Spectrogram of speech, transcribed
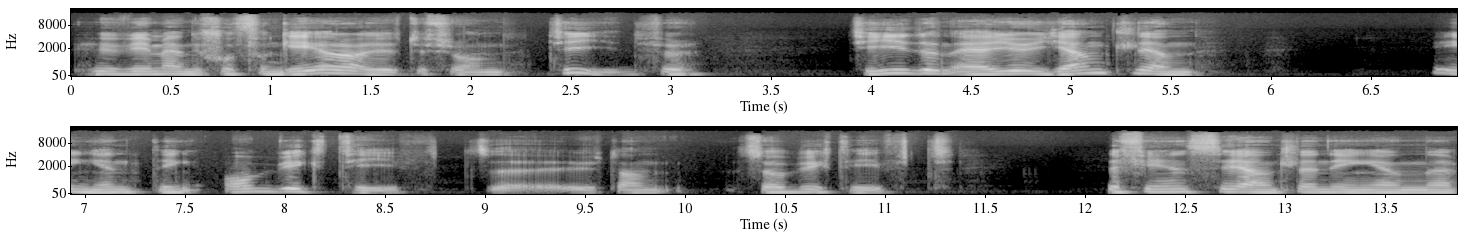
hur vi människor fungerar utifrån tid. För tiden är ju egentligen ingenting objektivt eh, utan subjektivt. Det finns egentligen ingen... eh,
